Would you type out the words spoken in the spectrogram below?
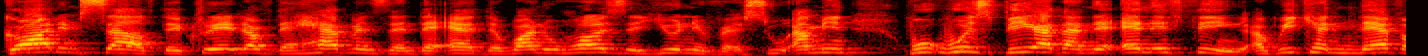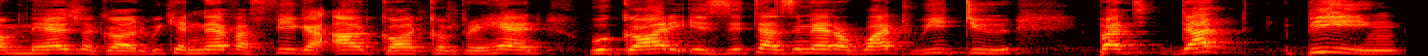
God Himself, the creator of the heavens and the earth, the one who holds the universe. Who, I mean, who, who is bigger than anything. Uh, We can never measure God. We can never figure out God, comprehend who God is. It doesn't matter what we do. But that being,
